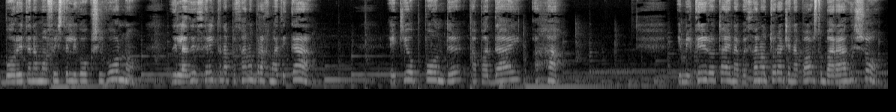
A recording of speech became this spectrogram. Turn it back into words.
μπορείτε να μου αφήσετε λίγο οξυγόνο, δηλαδή θέλετε να πεθάνω πραγματικά; Εκεί ο Πόντερ απαντάει «Αχά». Η μικρή ρωτάει να πεθάνω τώρα και να πάω στον παράδεισο;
